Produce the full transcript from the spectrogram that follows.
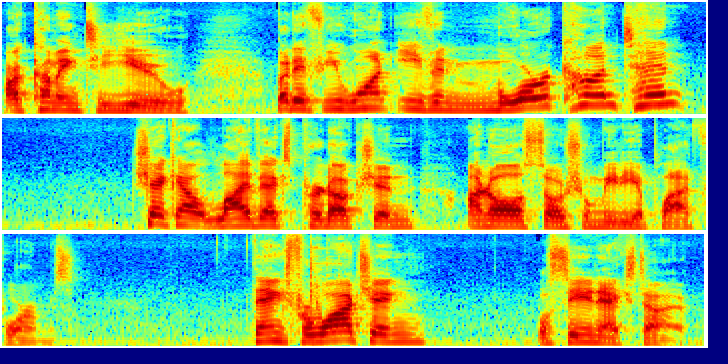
are coming to you. But if you want even more content, check out LiveX Production on all social media platforms. Thanks for watching. We'll see you next time.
